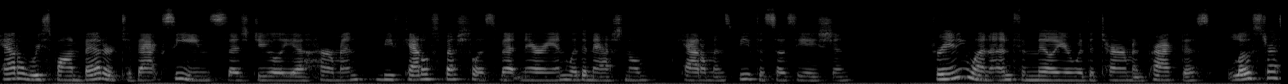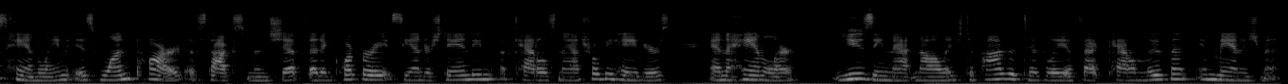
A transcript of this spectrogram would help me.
Cattle respond better to vaccines, says Julia Herman, beef cattle specialist veterinarian with the National Cattlemen's Beef Association. For anyone unfamiliar with the term and practice, low stress handling is one part of stockmanship that incorporates the understanding of cattle's natural behaviors and the handler using that knowledge to positively affect cattle movement and management.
